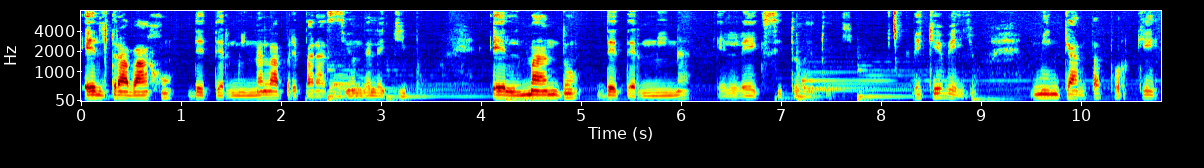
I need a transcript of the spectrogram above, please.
El trabajo determina la preparación del equipo. El mando determina el éxito de tu equipo. Ve qué bello. Me encanta porque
